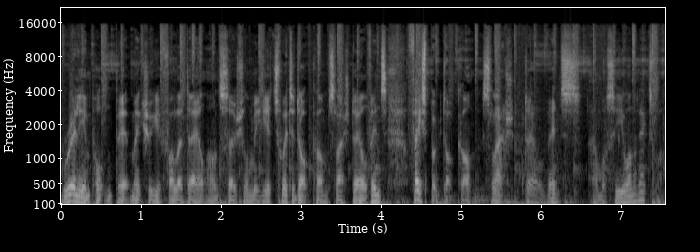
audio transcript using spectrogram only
Really important bit. Make sure you follow Dale on social media twitter.com slash Dale Vince, facebook.com slash Dale Vince, and we'll see you on the next one.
